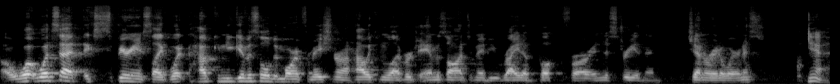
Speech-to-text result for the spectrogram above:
what, what's that experience like? What, how can you give us a little bit more information around how we can leverage Amazon to maybe write a book for our industry and then generate awareness? Yeah.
